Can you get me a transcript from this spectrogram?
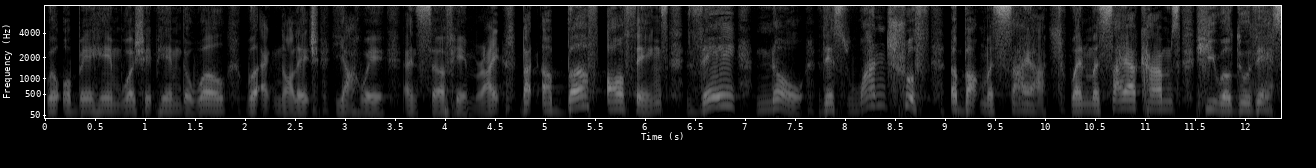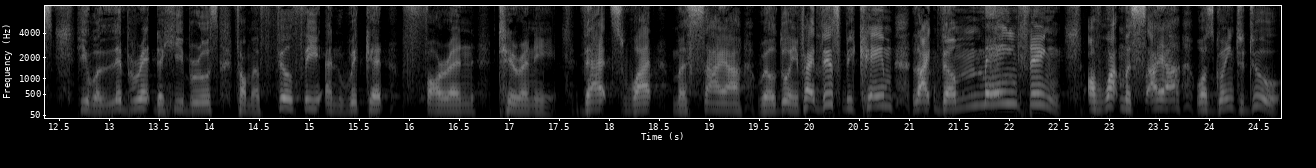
will obey him, worship him. The world will acknowledge Yahweh and serve him, right? But above all things, they know this one truth about Messiah. When Messiah comes, he will do this. He will liberate the Hebrews from a filthy and wicked foreign tyranny. That's what Messiah will do. In fact, this became like the main thing of what Messiah was going to do.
